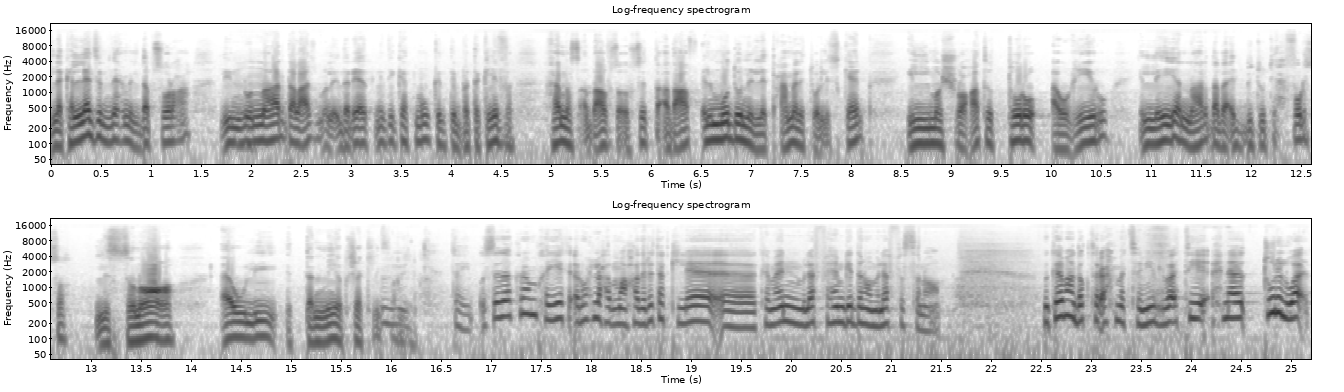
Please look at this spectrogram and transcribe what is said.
لا كان لازم نعمل ده بسرعة لأنه النهارده العاصمه الإدارية دي كانت ممكن تبقى تكلفة خمس أضعاف أو ست أضعاف المدن اللي اتعملت والإسكان المشروعات الطرق أو غيره اللي هي النهارده بقت بتتيح فرصة للصناعة أو للتنمية بشكل كبير. طيب أستاذ أكرم خليك أروح مع حضرتك ل آه، كمان ملف هام جدا هو ملف الصناعة. بنتكلم عن دكتور أحمد سمير دلوقتي. إحنا طول الوقت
